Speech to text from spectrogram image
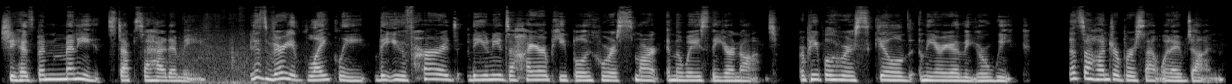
She has been many steps ahead of me. It is very likely that you've heard that you need to hire people who are smart in the ways that you're not, or people who are skilled in the area that you're weak. That's 100% what I've done.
